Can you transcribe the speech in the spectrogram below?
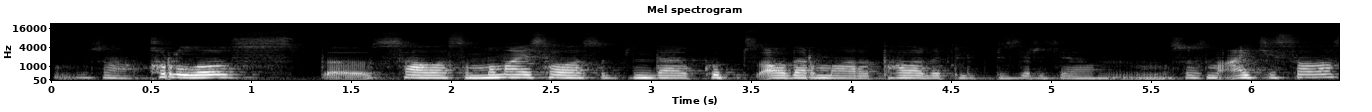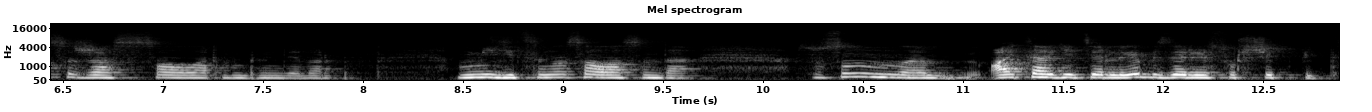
жаңағы құрылыс саласы мұнай саласы бұнда көп аудармалар талап етіледі біздерде. Сосын айти саласы жас салалардың бірінде бар. Медицина саласында. Сосын айта кетерлігі бізде ресурс жетпейді.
